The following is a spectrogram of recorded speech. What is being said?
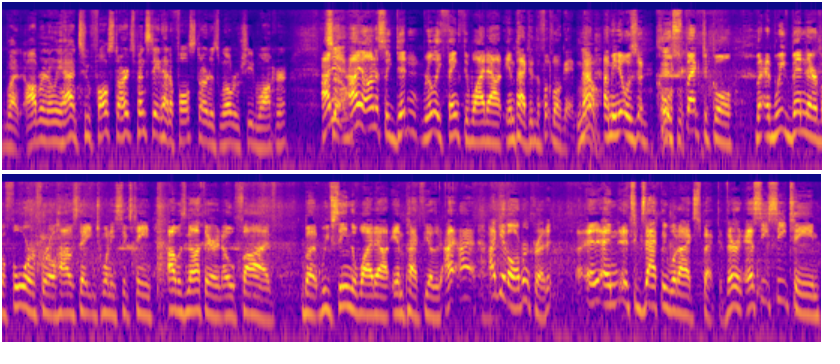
what? Auburn only had two false starts. Penn State had a false start as well. Rasheed Walker. I So- I honestly didn't really think the whiteout impacted the football game. No. I, I mean it was a cool spectacle, but we've been there before for Ohio State in 2016. I was not there in 05, but we've seen the whiteout impact the other. I I, I give Auburn credit, and, and it's exactly what I expected. They're an SEC team.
